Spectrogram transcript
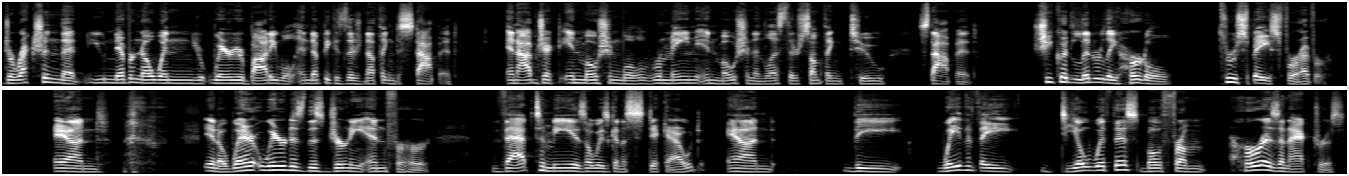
direction that you never know when where your body will end up because there's nothing to stop it. An object in motion will remain in motion unless there's something to stop it. She could literally hurtle through space forever. And you know, where where does this journey end for her? That to me is always going to stick out and the way that they deal with this, both from her as an actress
